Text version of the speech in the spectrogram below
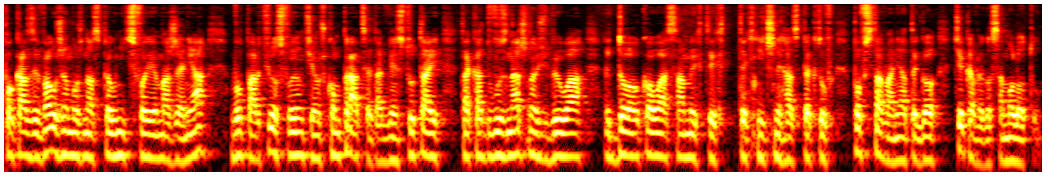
pokazywał, że można spełnić swoje marzenia w oparciu o swoją ciężką pracę. Tak więc tutaj taka dwuznaczność była dookoła samych tych technicznych aspektów powstawania tego ciekawego samolotu.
